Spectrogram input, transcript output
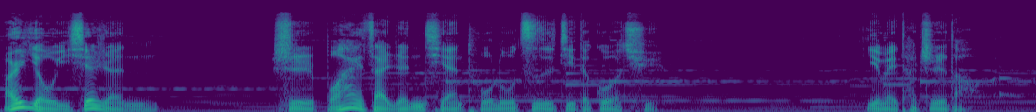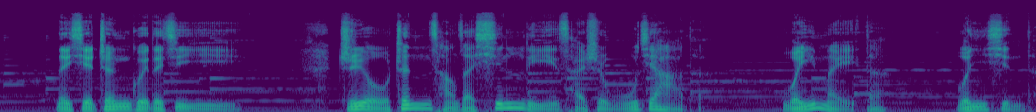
而有一些人，是不爱在人前吐露自己的过去，因为他知道，那些珍贵的记忆，只有珍藏在心里才是无价的、唯美的、温馨的。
